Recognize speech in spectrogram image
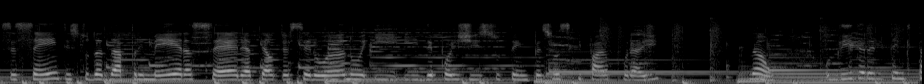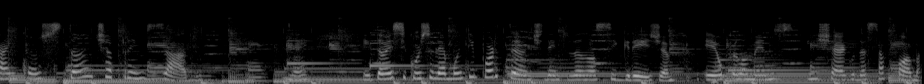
Você senta, estuda da primeira série até o terceiro ano e, e depois disso tem pessoas que param por aí. Não, o líder ele tem que estar em constante aprendizado, né? Então esse curso ele é muito importante dentro da nossa igreja. Eu, pelo menos, enxergo dessa forma.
